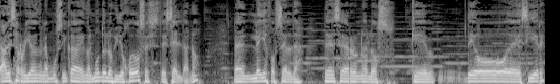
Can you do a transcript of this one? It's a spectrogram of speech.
ha desarrollado en la música, en el mundo de los videojuegos, es este Zelda, ¿no? La Legend of Zelda debe ser uno de los que debo de decir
